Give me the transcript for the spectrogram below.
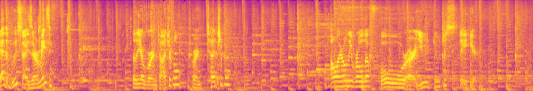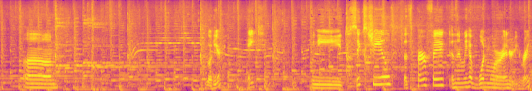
Yeah, the boost eyes are amazing. So yeah, we're untouchable. We're untouchable. Oh, it only rolled a four. Alright, you, you just stay here. Um, go here. Eight. We need six shield. That's perfect. And then we have one more energy, right?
